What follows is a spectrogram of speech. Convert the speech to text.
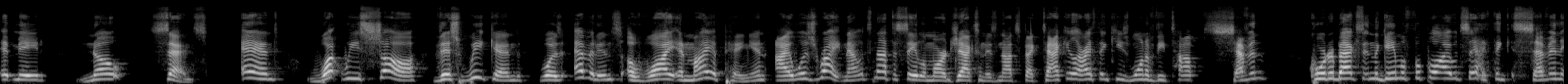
it made no sense. And what we saw this weekend was evidence of why, in my opinion, I was right. Now, it's not to say Lamar Jackson is not spectacular. I think he's one of the top seven quarterbacks in the game of football. I would say, I think seven,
